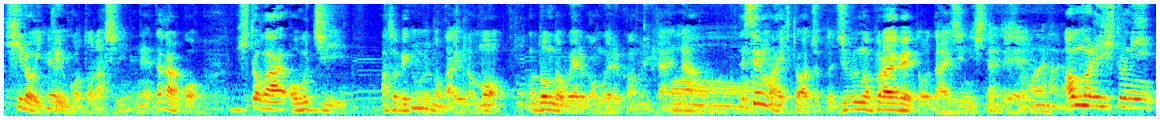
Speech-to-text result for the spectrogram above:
広いっていうことらしいね。だからこう人がお家遊び来るとかいうのも,、もうどんどんウェルカムウェルカムみたいな。で狭い人はちょっと自分のプライベートを大事にしてて、はいはいあんまり人に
